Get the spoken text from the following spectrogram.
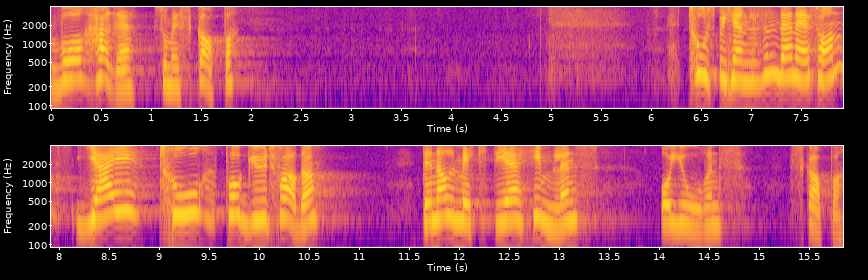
vår Herre som er skapa. Trosbekjennelsen den er sånn Jeg tror på Gud Fader, den allmektige himmelens og jordens skaper.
